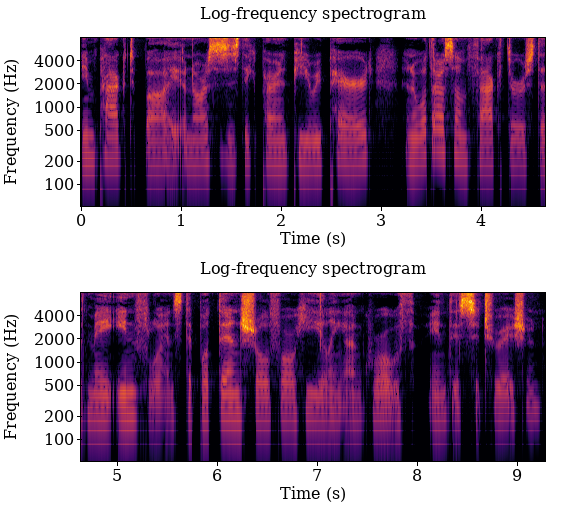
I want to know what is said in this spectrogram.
impact by a narcissistic parent be repaired? And what are some factors that may influence the potential for healing and growth in this situation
